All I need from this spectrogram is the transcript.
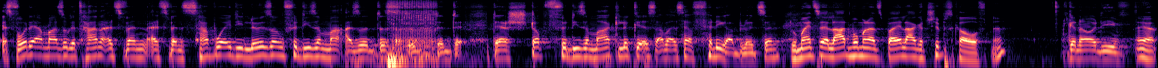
Es wurde ja mal so getan, als wenn, als wenn Subway die Lösung für diese Mar also das, der Stopp für diese Marktlücke ist, aber ist ja völliger Blödsinn. Du meinst der Laden, wo man als Beilage Chips kauft, ne? Genau die. Ja,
